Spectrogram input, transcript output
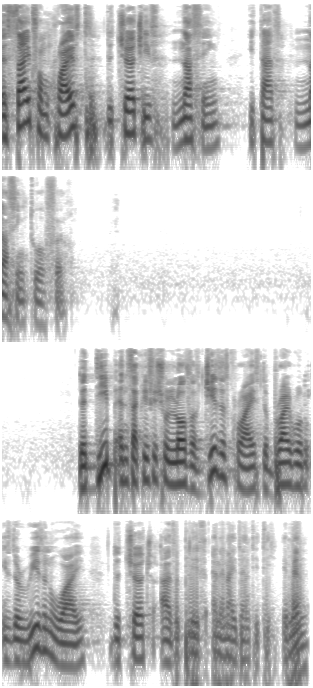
Aside from Christ, the church is nothing it has nothing to offer. The deep and sacrificial love of Jesus Christ, the bridegroom, is the reason why the church has a place and an identity. Amen?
